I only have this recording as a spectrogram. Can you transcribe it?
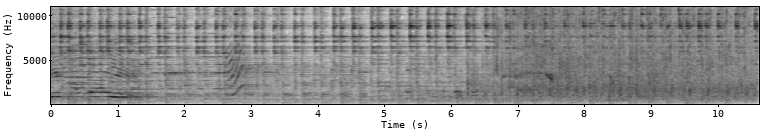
Awesome.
